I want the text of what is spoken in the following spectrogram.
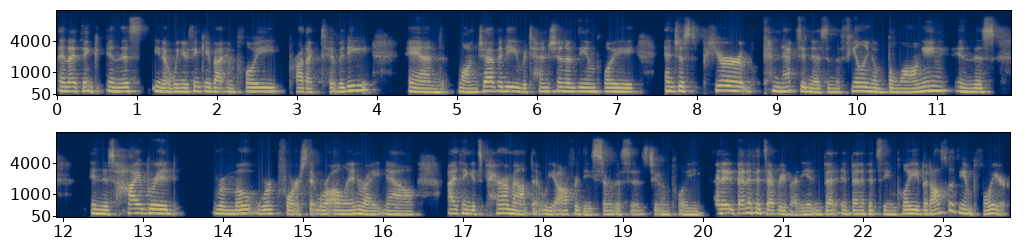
And I think in this, you know, when you're thinking about employee productivity, and longevity, retention of the employee, and just pure connectedness and the feeling of belonging in this in this hybrid remote workforce that we're all in right now, I think it's paramount that we offer these services to employees. And it benefits everybody. It, it benefits the employee, but also the employer.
